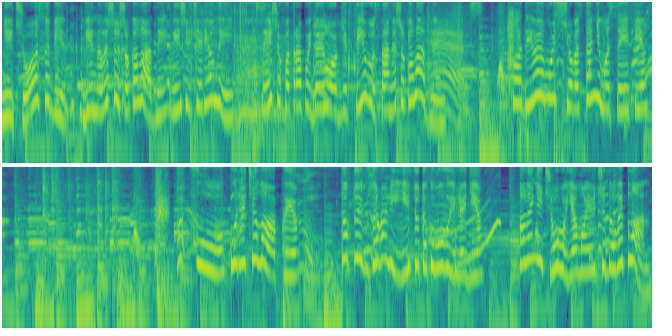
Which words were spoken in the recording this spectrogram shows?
Нічого собі. Він не лише шоколадний, він ще й чарівний. Все, що потрапить до його об'єктиву, стане шоколадним. Подивимось, що в останньому сейфі. Фу, курячі лапки. Та хто їх взагалі їсть у такому вигляді? Але нічого, я маю чудовий план.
